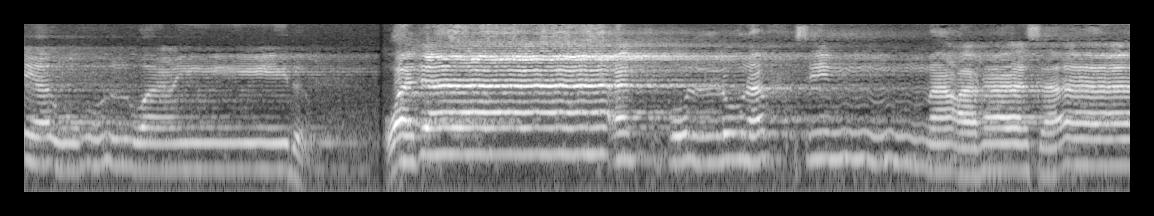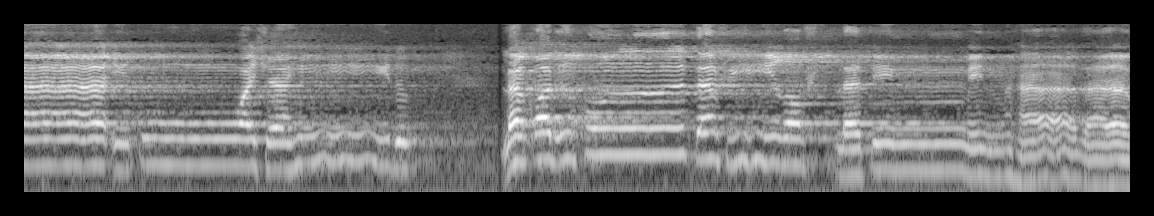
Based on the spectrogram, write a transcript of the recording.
يوم الوعيد. وجاءت كل نفس معها سائق وشهيد. لقد كنت في غفلة من هذا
